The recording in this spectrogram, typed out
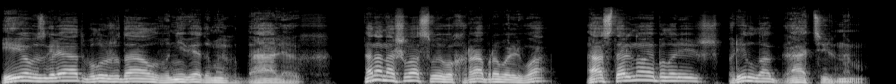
и ее взгляд блуждал в неведомых далях. Она нашла своего храброго льва, а остальное было лишь прилагательным.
